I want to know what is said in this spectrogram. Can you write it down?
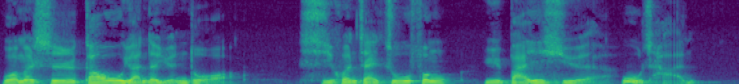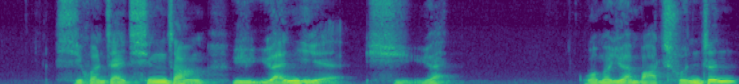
我们是高原的云朵，喜欢在珠峰与白雪物产。喜欢在青藏与原野许愿，我们愿把纯真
